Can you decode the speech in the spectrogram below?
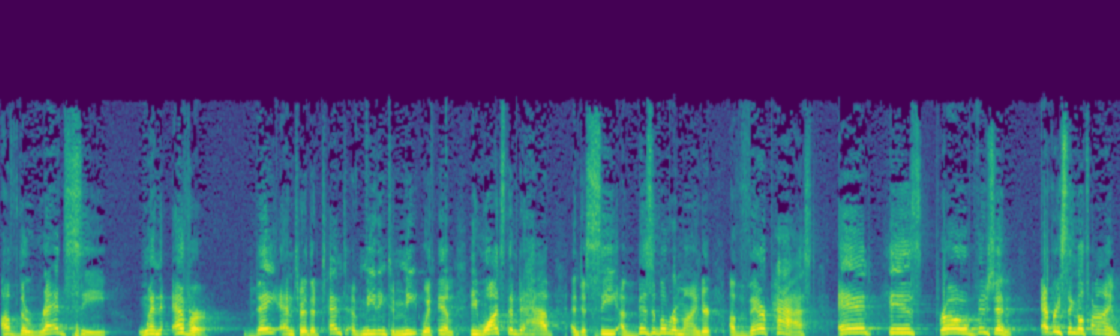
of the Red Sea whenever they enter the tent of meeting to meet with him. He wants them to have and to see a visible reminder of their past and his provision every single time.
